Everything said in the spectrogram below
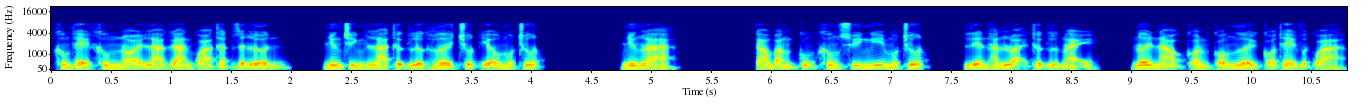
không thể không nói lá gan quả thật rất lớn, nhưng chính là thực lực hơi chút yếu một chút. Nhưng là, Cao Bằng cũng không suy nghĩ một chút, liền hắn loại thực lực này, nơi nào còn có người có thể vượt qua.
